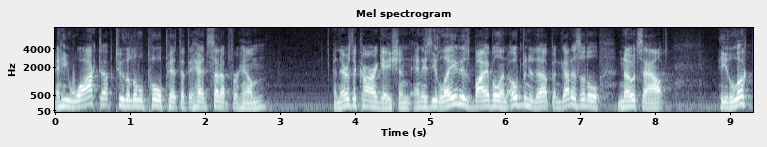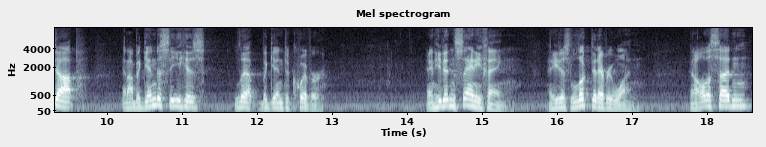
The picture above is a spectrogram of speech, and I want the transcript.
And he walked up to the little pulpit that they had set up for him. And there's the congregation. And as he laid his Bible and opened it up and got his little notes out, he looked up, and I began to see his lip begin to quiver. And he didn't say anything. And he just looked at everyone. And all of a sudden,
